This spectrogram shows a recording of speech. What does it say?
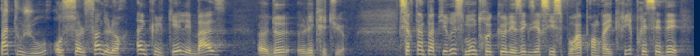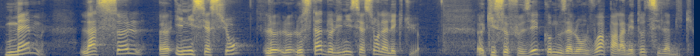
pas toujours, aux seules fins de leur inculquer les bases de l'écriture. Certains papyrus montrent que les exercices pour apprendre à écrire précédaient même la seule euh, initiation, le, stade de l'initiation à la lecture, euh, qui se faisait, comme nous allons le voir, par la méthode syllabique.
